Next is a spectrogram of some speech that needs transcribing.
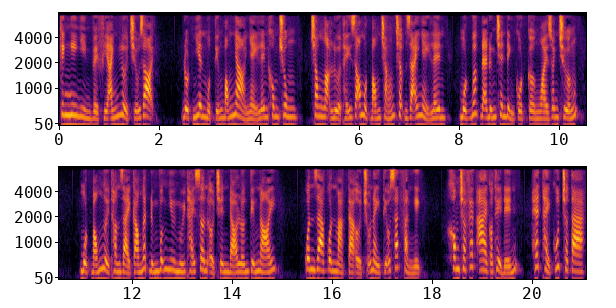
kinh nghi nhìn về phía ánh lửa chiếu rọi. Đột nhiên một tiếng bóng nhỏ nhảy lên không trung, trong ngọn lửa thấy rõ một bóng trắng chậm rãi nhảy lên, một bước đã đứng trên đỉnh cột cờ ngoài doanh trướng. Một bóng người thon dài cao ngất đứng vững như núi Thái Sơn ở trên đó lớn tiếng nói. Quân gia quân mạc ta ở chỗ này tiễu sát phản nghịch. Không cho phép ai có thể đến, hết thảy cút cho ta.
